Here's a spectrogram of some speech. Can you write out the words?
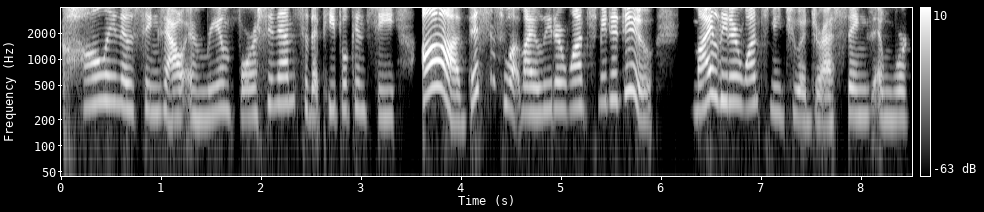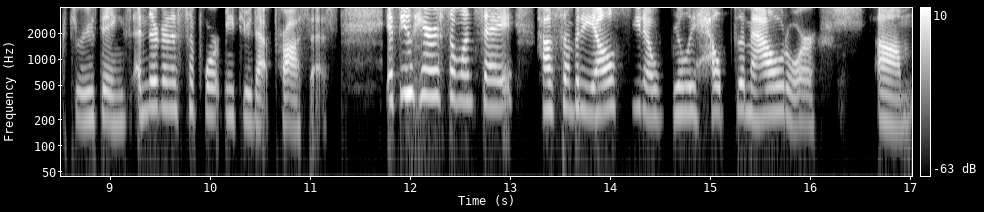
calling those things out and reinforcing them so that people can see, ah, this is what my leader wants me to do. My leader wants me to address things and work through things, and they're going to support me through that process. If you hear someone say how somebody else, you know, really helped them out or, um,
